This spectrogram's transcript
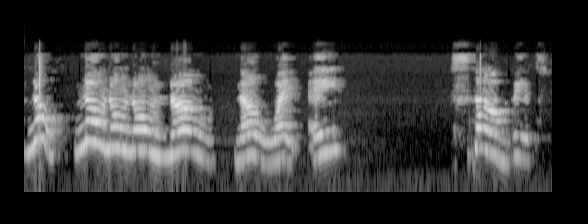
No, no, no, no, no, no, wait, a eh? son of a bitch.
